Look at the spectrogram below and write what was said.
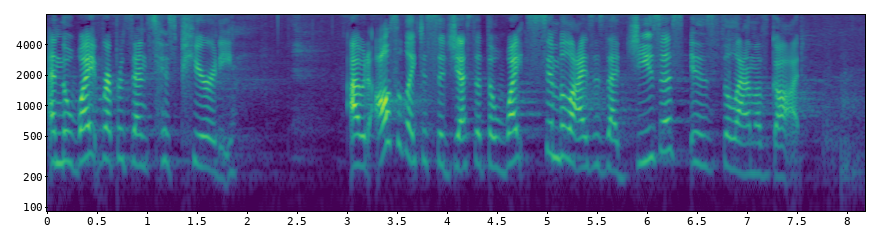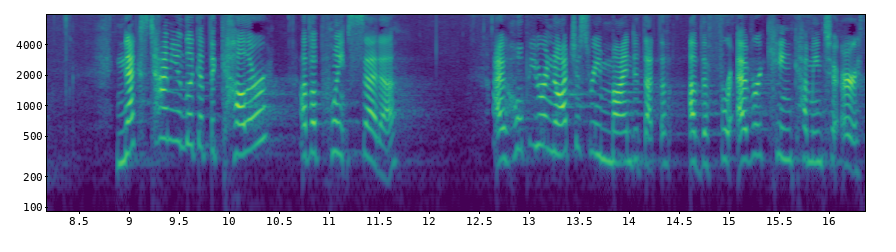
and the white represents his purity. I would also like to suggest that the white symbolizes that Jesus is the Lamb of God. Next time you look at the color of a poinsettia, I hope you are not just reminded that the, of the forever King coming to earth,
